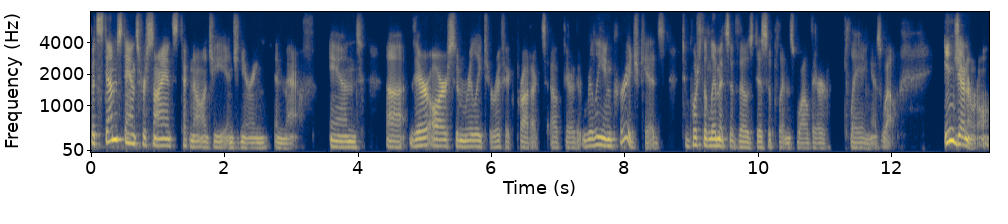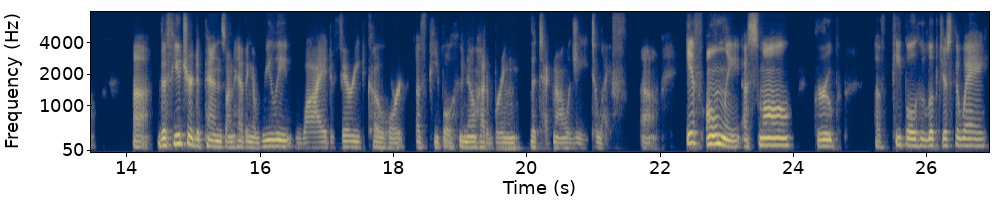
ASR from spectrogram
but STEM stands for science, technology, engineering, and math. And uh, there are some really terrific products out there that really encourage kids to push the limits of those disciplines while they're playing as well. In general, uh, the future depends on having a really wide, varied cohort of people who know how to bring the technology to life. Uh, if only a small group of people who look just the way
